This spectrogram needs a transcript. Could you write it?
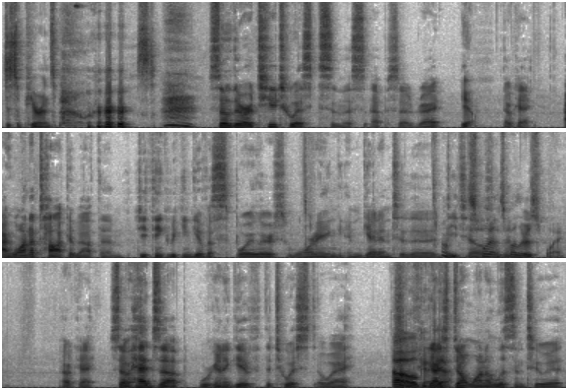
disappearance powers. So there are two twists in this episode, right? yeah. Okay. I want to talk about them. Do you think we can give a spoilers warning and get into the hmm, details? Spoil- spoilers away. Okay. So heads up, we're gonna give the twist away. Oh, So okay. If you guys yeah. don't want to listen to it,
